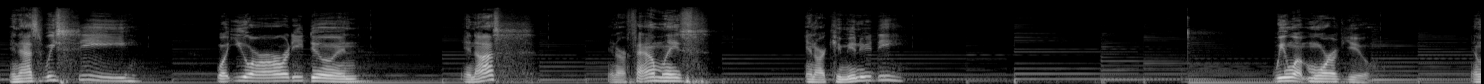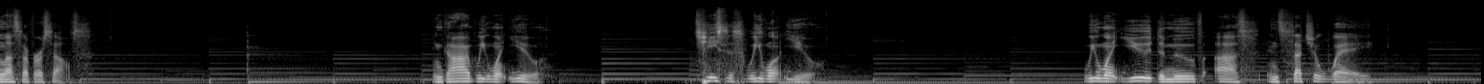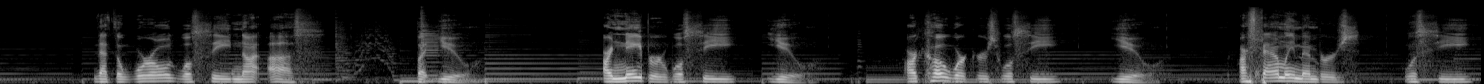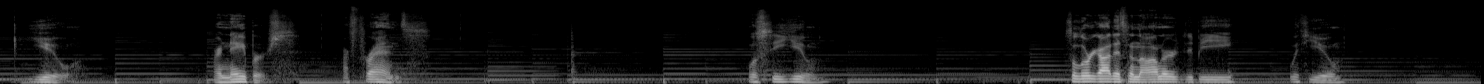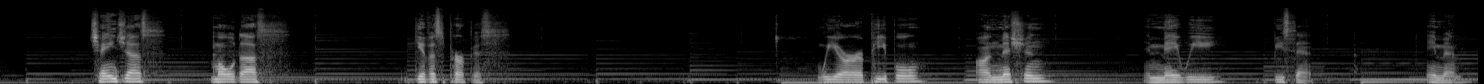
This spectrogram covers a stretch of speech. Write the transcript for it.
And as we see what you are already doing, in us, in our families, in our community. We want more of you and less of ourselves. And God, we want you. Jesus, we want you. We want you to move us in such a way that the world will see not us, but you. Our neighbor will see you. Our coworkers will see you. Our family members will see you. Our neighbors, our friends will see you. So, Lord God, it's an honor to be with you. Change us, mold us, give us purpose. We are a people on mission, and may we be sent. Amen.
